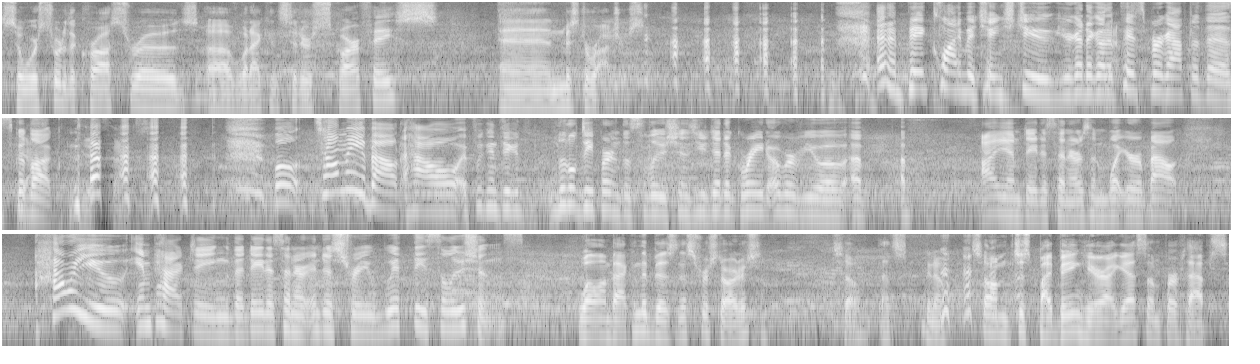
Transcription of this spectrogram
so we're sort of the crossroads of what I consider Scarface and Mr. Rogers. and a big climate change too. You're going to go yeah. to Pittsburgh after this. Good yeah. luck. Yes, well, tell me about how, if we can dig a little deeper into the solutions, you did a great overview of, of, of IM data centers and what you're about. How are you impacting the data center industry with these solutions? Well, I'm back in the business for starters. So that's, you know, so I'm just by being here, I guess I'm perhaps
